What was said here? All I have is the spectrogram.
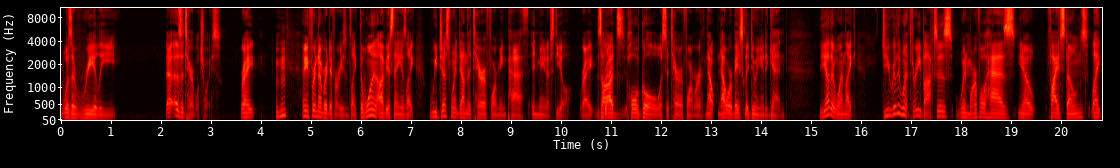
was a really that was a terrible choice, right? Mhm. I mean, for a number of different reasons. Like the one obvious thing is like we just went down the terraforming path in Man of Steel, right? Zod's whole goal was to terraform Earth. Now now we're basically doing it again. The other one, like, do you really want three boxes when Marvel has you know five stones? Like,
